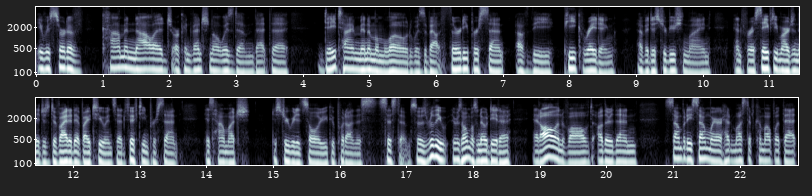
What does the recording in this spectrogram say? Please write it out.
it was sort of common knowledge or conventional wisdom that the daytime minimum load was about 30% of the peak rating of a distribution line. And for a safety margin, they just divided it by two and said 15% is how much distributed solar you could put on this system. So it was really, there was almost no data at all involved other than somebody somewhere had must have come up with that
